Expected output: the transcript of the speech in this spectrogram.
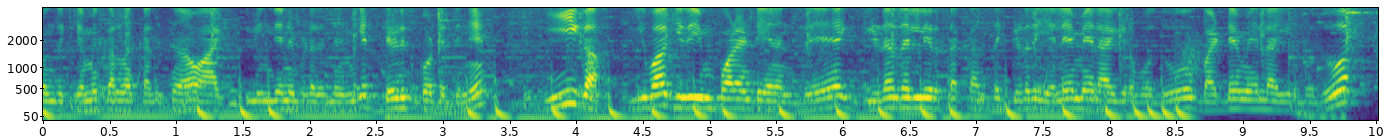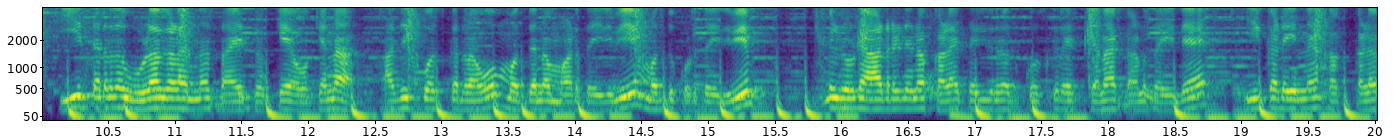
ಒಂದು ಕೆಮಿಕಲ್ನ ಕಲಿಸಿ ನಾವು ಹಾಕಿದ್ವಿ. ಹಿಂದಿನ ಬಿಡದಲ್ಲಿ ನಿಮಗೆ ತಿಳಿಸ್ಕೊಟ್ಟಿದ್ದೀನಿ. ಈಗ, ಇವಾಗ ಇದು ಇಂಪಾರ್ಟೆಂಟ್ ಏನಂದರೆ, ಗಿಡದಲ್ಲಿರ್ತಕ್ಕಂಥ, ಗಿಡದ ಎಲೆ ಮೇಲೆ ಆಗಿರ್ಬೋದು, ಬಡ್ಡೆ ಮೇಲೆ ಆಗಿರ್ಬೋದು, ಈ ಥರದ ಹುಳಗಳನ್ನು ಸಾಯಿಸೋಕೆ ಓಕೆನಾ ಅದಕ್ಕೋಸ್ಕರ ನಾವು ಮದ್ದನ್ನು ಮಾಡ್ತಾ ಇದೀವಿ, ಮದ್ದು ಕೊಡ್ತಾ ಇದೀವಿ. ಇಲ್ಲಿ ನೋಡಿ ಆಲ್ರೆಡಿ ನಾವು ಕಳೆ ತೆಗೆದಿರೋದಕ್ಕೋಸ್ಕರ ಎಷ್ಟು ಚೆನ್ನಾಗಿ ಕಾಣ್ತಾ ಇದೆ. ಈ ಕಡೆ ಇನ್ನೂ ಕಳೆ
